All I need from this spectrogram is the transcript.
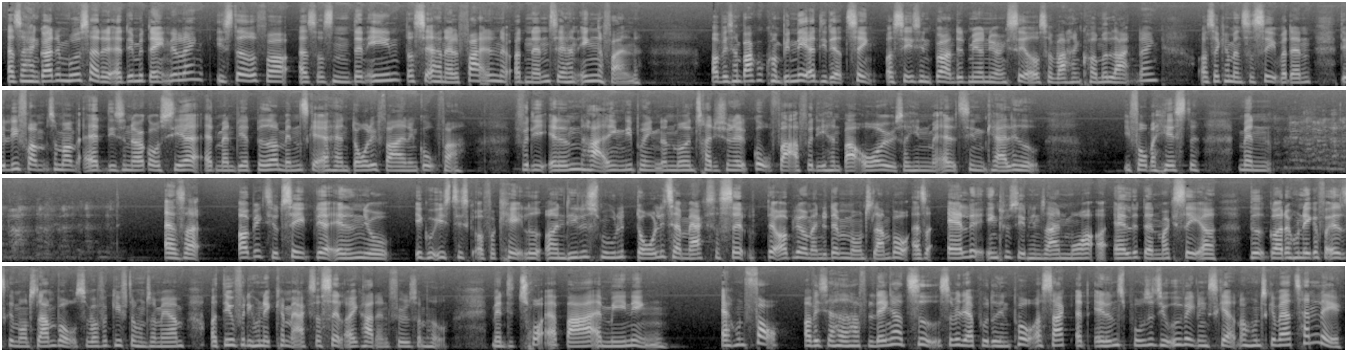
Altså han gør det modsatte af det med Daniel, ikke? I stedet for, altså sådan, den ene, der ser han alle fejlene, og den anden ser han ingen af fejlene. Og hvis han bare kunne kombinere de der ting, og se sine børn lidt mere nuanceret, så var han kommet langt, ikke? Og så kan man så se, hvordan... Det er jo ligefrem som om, at Lise Nørgaard siger, at man bliver et bedre menneske af at have en dårlig far end en god far. Fordi Ellen har egentlig på en eller anden måde en traditionel god far, fordi han bare overøser hende med al sin kærlighed i form af heste. Men altså, objektivt set bliver Ellen jo egoistisk og forkælet, og en lille smule dårlig til at mærke sig selv. Det oplever man jo der med Mogens Lamborg. Altså alle, inklusive hendes egen mor, og alle Danmark ser ved godt, at hun ikke er forelsket i Mogens Lamborg, så hvorfor gifter hun sig med ham? Og det er jo, fordi hun ikke kan mærke sig selv, og ikke har den følsomhed. Men det tror jeg bare er meningen, at hun får. Og hvis jeg havde haft længere tid, så ville jeg have puttet hende på og sagt, at Ellens positive udvikling sker, når hun skal være tandlæge.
